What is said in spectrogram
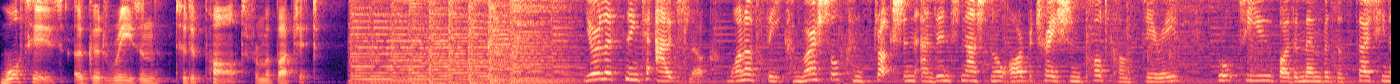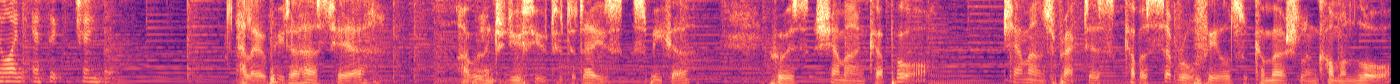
What is a good reason to depart from a budget? You're listening to Outlook, one of the commercial, construction, and international arbitration podcast series brought to you by the members of 39 Essex Chambers. Hello, Peter Hurst here. I will introduce you to today's speaker, who is Shaman Kapoor. Shaman's practice covers several fields of commercial and common law,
